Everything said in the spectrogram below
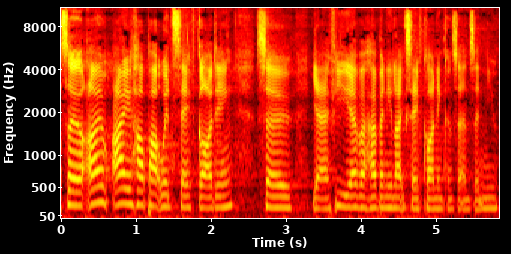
So I, I help out with safeguarding. So yeah, if you ever have any like safeguarding concerns, then you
